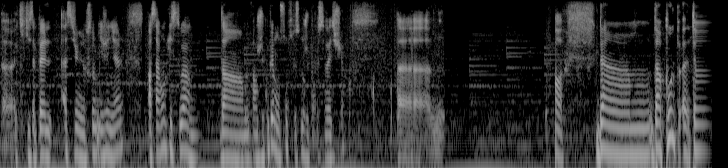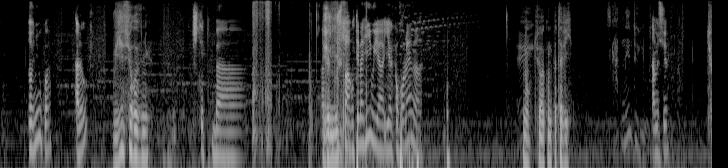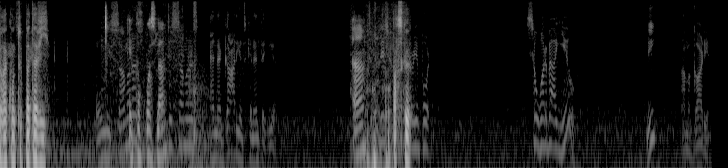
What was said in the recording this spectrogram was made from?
euh, qui, qui s'appelle Assassin's Classroom, il est génial. Alors ça raconte l'histoire d'un... Alors j'ai coupé mon son parce que sinon je vais pas... ça va être chiant. Euh... d'un d'un poulpe. euh, T'es revenu ou quoi? Allô? Oui, je suis revenu. Je t'ai. Bah. Ah, Je peux raconter ma vie ou il y a, y a aucun problème? Non, tu racontes pas ta vie. Ah, monsieur Tu racontes pas ta vie. Summoners, pourquoi cela? Hein? Parce que- very important. So what about you? Me? I'm a guardian.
